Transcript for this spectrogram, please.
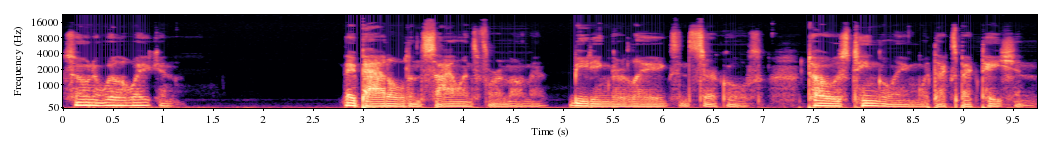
Soon it will awaken. They paddled in silence for a moment, beating their legs in circles, toes tingling with expectation.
